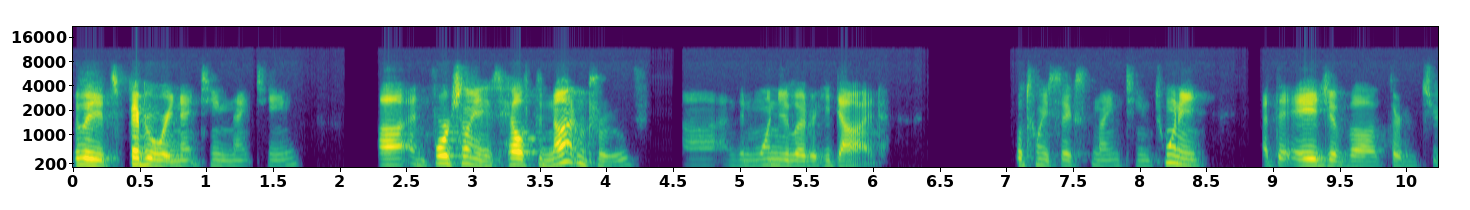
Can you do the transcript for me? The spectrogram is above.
really, it's February 1919. Uh, unfortunately, his health did not improve, uh, and then one year later, he died, April 26, 1920, at the age of uh, 32.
